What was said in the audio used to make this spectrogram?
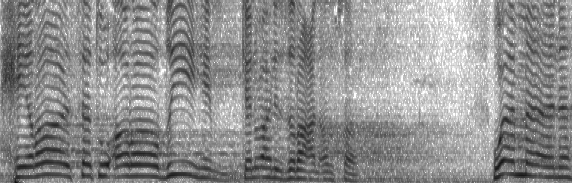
حراسة أراضيهم. كانوا أهل الزراعة الأنصار. وأما أنا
